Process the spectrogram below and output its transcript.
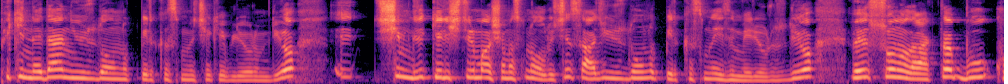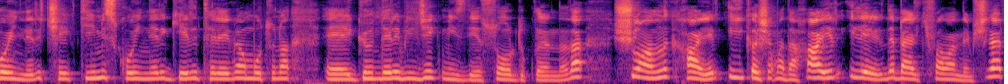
Peki neden %10'luk bir kısmını çekebiliyorum diyor. E, şimdilik geliştirme aşamasında olduğu için sadece %10'luk bir kısmına izin veriyoruz diyor. Ve son olarak da bu coinleri çektiğimiz coinleri geri Telegram botuna e, gönderebilecek miyiz diye sorduklarında da şu anlık hayır. ilk aşamada hayır. ileride belki falan demişler.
